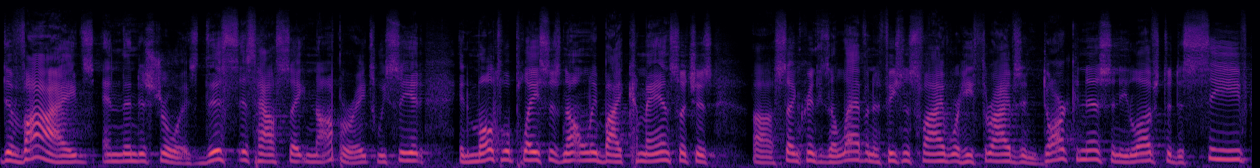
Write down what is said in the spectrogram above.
divides and then destroys. This is how Satan operates. We see it in multiple places, not only by commands such as uh, 2 Corinthians 11, Ephesians 5, where he thrives in darkness and he loves to deceive,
